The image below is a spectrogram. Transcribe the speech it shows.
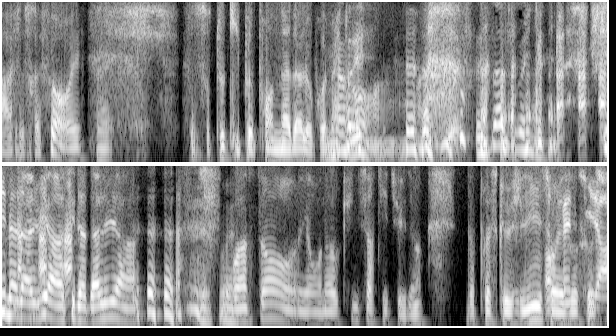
Ah, ce serait fort, oui. Ouais. Surtout qu'il peut prendre Nadal au premier Bah tour. hein. c'est ça le truc. si Nadal vient, si Nadal vient. Ouais. Pour l'instant, on n'a aucune certitude. hein. D'après ce que je lis sur les réseaux il aura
